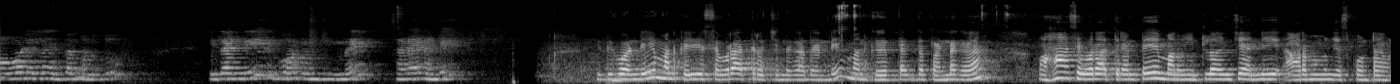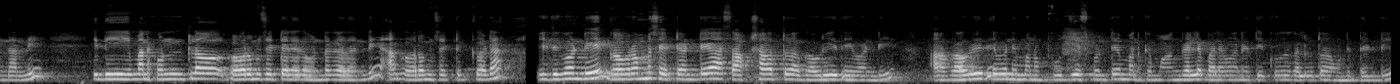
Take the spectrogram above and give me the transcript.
మగవాళ్ళు ఎలా ఇబ్బంది ఉండదు. ఇదండి ఇది కోరుకుంటుంది. సరేనండి. ఇదిగోండి మనకి శివరాత్రి వచ్చింది కదండి. మనకి పెద్ద పండగ. మహాశివరాత్రి అంటే మనం ఇంట్లో నుంచి అన్నీ ఆరంభం చేసుకుంటా ఉండాలి. ఇది మనకు ఇంట్లో గౌరమ్మ చెట్టు అనేది ఉంటుంది కదండి ఆ గౌరమ్మ చెట్టుకి కూడా ఇదిగోండి గౌరమ్మ చెట్టు అంటే ఆ సాక్షాత్తు ఆ గౌరీదేవి అండి ఆ గౌరీదేవిని మనం పూజ చేసుకుంటే మనకి మాంగళ్య బలం అనేది ఎక్కువగా కలుగుతూ ఉంటుందండి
